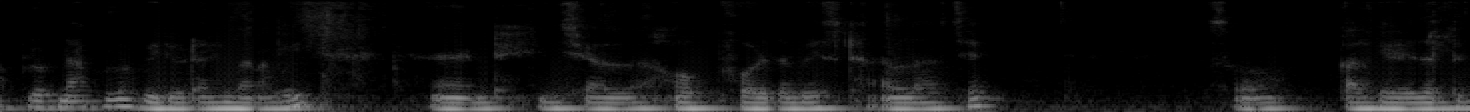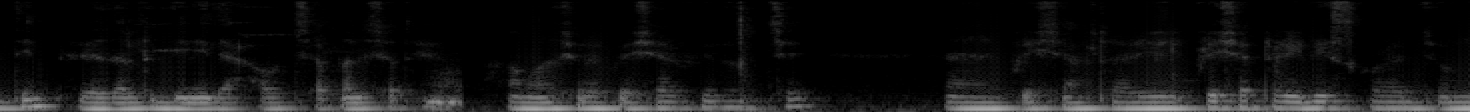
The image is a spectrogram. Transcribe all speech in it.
আপলোড না করলেও ভিডিওটা আমি বানাবোই। অ্যান্ড ইনশাআল্লাহ হোপ ফর দ্য বেস্ট আল্লাহ আছে সো কালকে রেজাল্টের দিন রেজাল্টের দিনই দেখা হচ্ছে আপনাদের সাথে। আমার আসলে প্রেশার ফিল হচ্ছে। অ্যান্ড প্রেশারটা প্রেশারটা রিলিজ করার জন্য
